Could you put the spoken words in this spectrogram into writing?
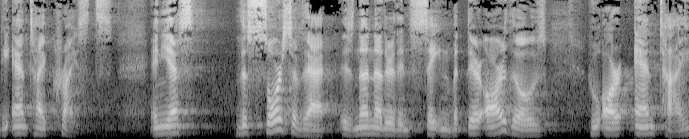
The antichrists. And yes, the source of that is none other than Satan, but there are those who are anti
